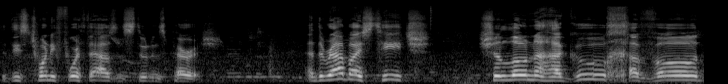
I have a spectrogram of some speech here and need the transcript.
did these 24,000 students perish? And the rabbis teach, Shelo nahagu chavod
